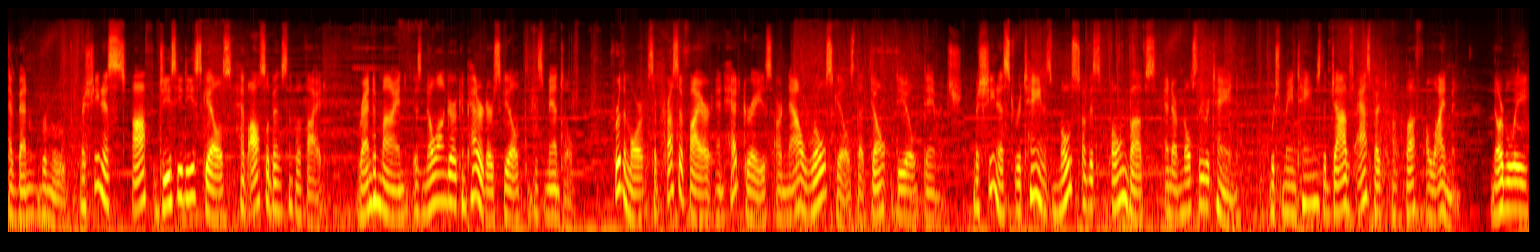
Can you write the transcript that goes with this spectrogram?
have been removed. Machinists' off GCD skills have also been simplified. Rend Mind is no longer a competitor skill to dismantle. Furthermore, Suppressive Fire and Head Graze are now role skills that don't deal damage. Machinist retains most of its own buffs and are mostly retained, which maintains the job's aspect of buff alignment. Notably,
